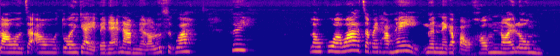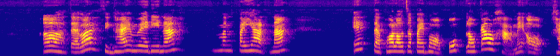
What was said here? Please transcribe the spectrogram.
เราจะเอาตัวใหญ่ไปแนะนำเนี่ย เรารู้สึกว่าเฮ้ยเรากลัวว่าจะไปทำให้เงินในกระเป๋าเขามันน้อยลง เออแต่ว่าสินค้า MV ดีนะ มันประหยัดนะ เอ๊ะ แต่พอเราจะไปบอกปุ๊บ เราก้าวขาไม่ออก ใคร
